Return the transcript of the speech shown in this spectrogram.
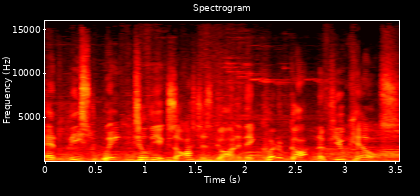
at least wait until the exhaust is gone, and they could have gotten a few kills.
